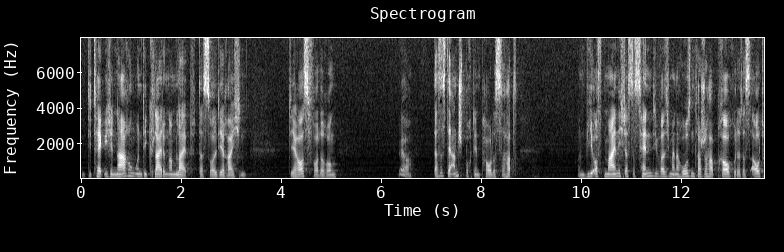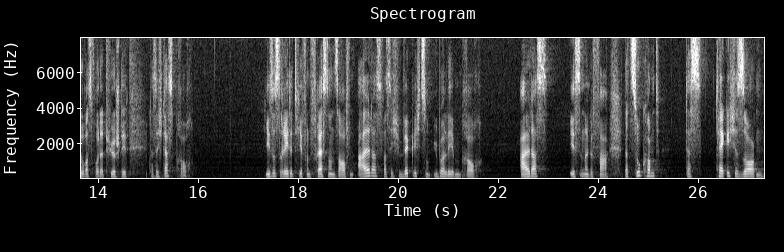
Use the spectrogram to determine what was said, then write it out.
die tägliche Nahrung und die Kleidung am Leib, das soll dir reichen. Die Herausforderung, ja, das ist der Anspruch, den Paulus hat. Und wie oft meine ich, dass das Handy, was ich in meiner Hosentasche habe, brauche oder das Auto, was vor der Tür steht, dass ich das brauche. Jesus redet hier von Fressen und Saufen. All das, was ich wirklich zum Überleben brauche, all das ist in der Gefahr. Dazu kommt das tägliche Sorgen.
